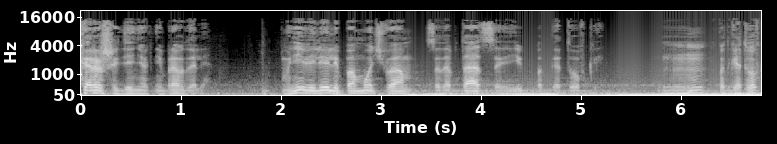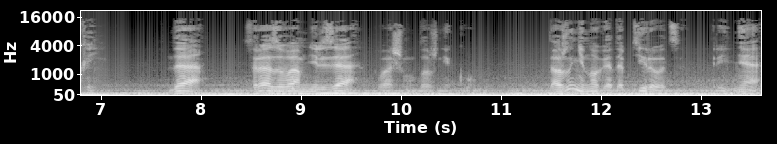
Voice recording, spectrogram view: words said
Хороший денек, не правда ли? Мне велели помочь вам с адаптацией и подготовкой. М, Подготовкой? Да, сразу вам нельзя к вашему должнику. Должны немного адаптироваться. Три дня.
